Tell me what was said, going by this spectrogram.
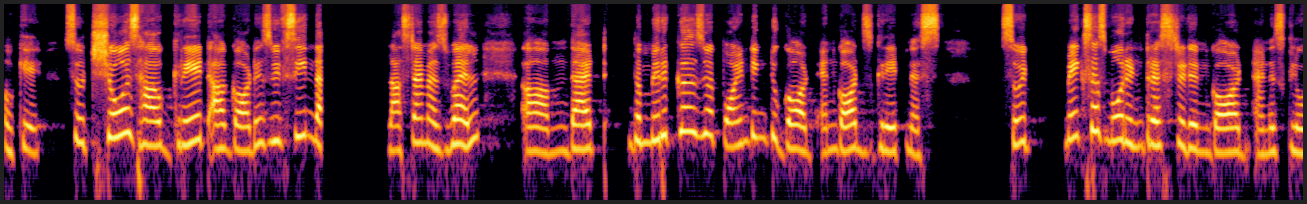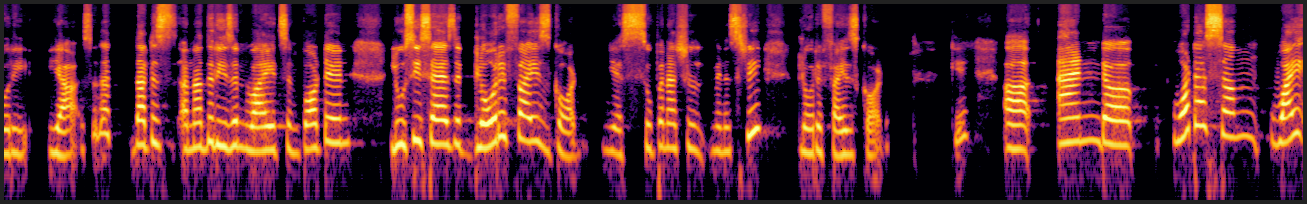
Okay, so it shows how great our God is. We've seen that last time as well, um, that the miracles were pointing to God and God's greatness. So it makes us more interested in God and His glory. Yeah, so that that is another reason why it's important. Lucy says it glorifies God. Yes, supernatural ministry glorifies God. Okay, uh, and uh, what are some why?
